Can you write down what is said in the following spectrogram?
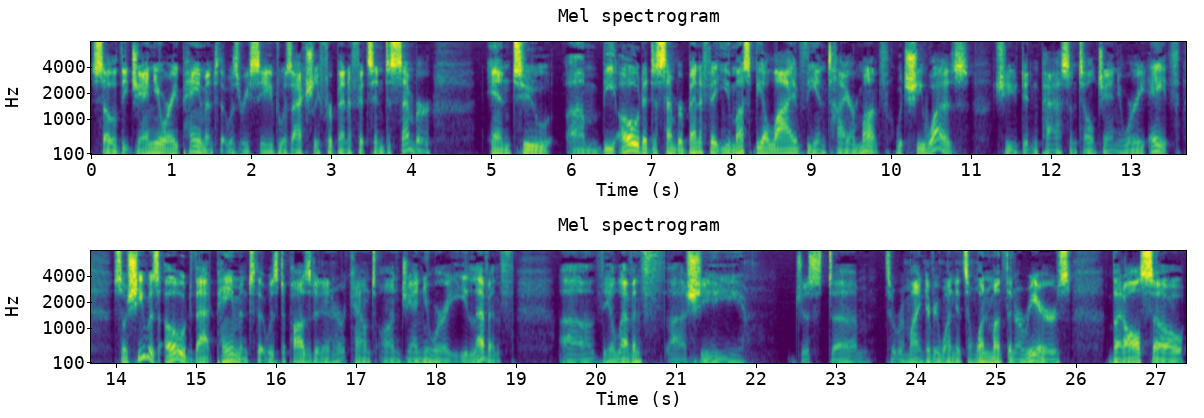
So the January payment that was received was actually for benefits in December. And to um, be owed a December benefit, you must be alive the entire month, which she was. She didn't pass until January 8th. So she was owed that payment that was deposited in her account on January 11th. Uh, the 11th, uh, she just um, to remind everyone, it's a one month in arrears, but also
